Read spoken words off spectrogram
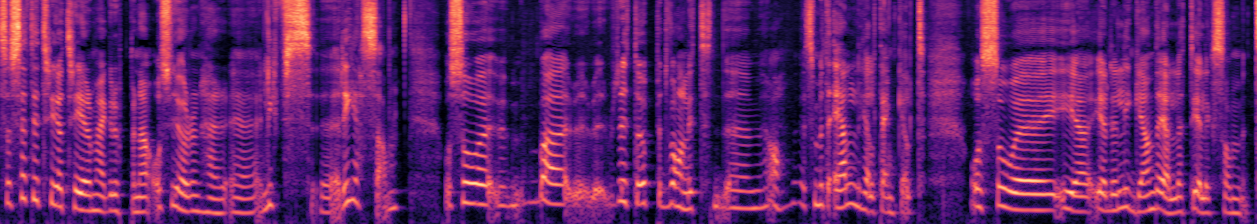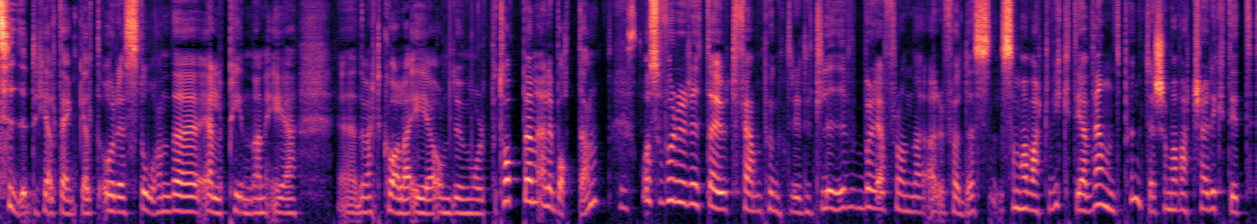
Så sätt dig tre och tre i de här grupperna och så gör du den här eh, livsresan. Och så eh, bara rita upp ett vanligt, eh, ja, som ett L helt enkelt. Och så är, är det liggande L, det är liksom tid helt enkelt och det stående L-pinnen är, den vertikala är om du mår på toppen eller botten. Och så får du rita ut fem punkter i ditt liv, börja från när du föddes, som har varit viktiga vändpunkter, som har varit så här riktigt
